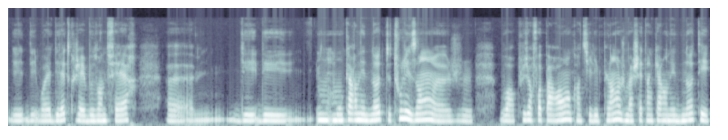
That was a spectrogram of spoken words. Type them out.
des, des, lettres que j'avais besoin de faire. des, des, mon, carnet de notes tous les ans, je, voire plusieurs fois par an, quand il est plein, je m'achète un carnet de notes et,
